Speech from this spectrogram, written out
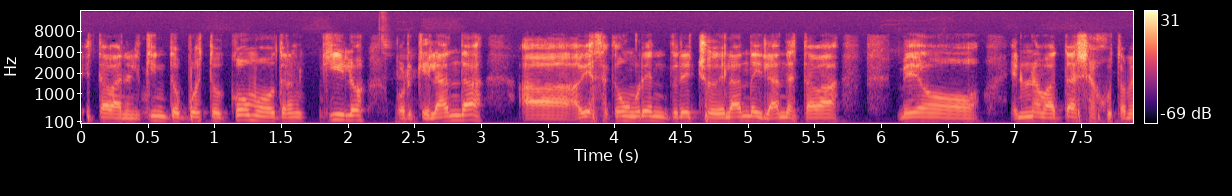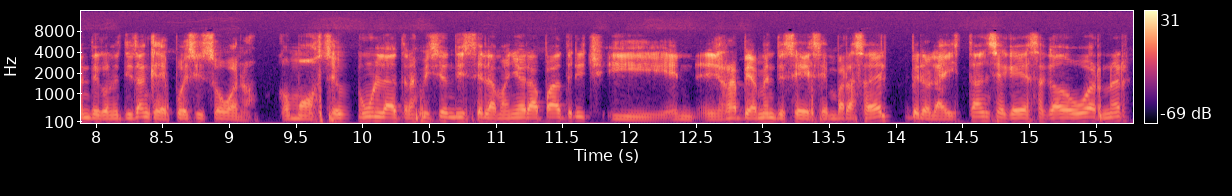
estaba en el quinto puesto cómodo, tranquilo, porque Landa ah, había sacado un gran trecho de Landa y Landa estaba medio en una batalla justamente con el Titán, que después hizo, bueno, como según la transmisión dice la mañora Patrick, y, rápidamente se desembaraza de él, pero la distancia que había sacado Werner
